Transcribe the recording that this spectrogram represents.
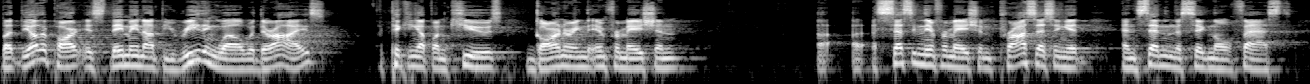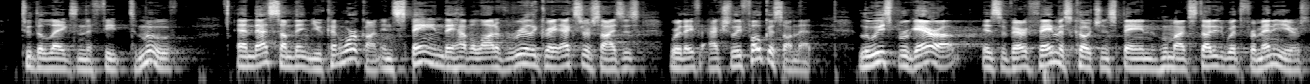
But the other part is they may not be reading well with their eyes, picking up on cues, garnering the information, uh, uh assessing the information, processing it, and sending the signal fast to the legs and the feet to move. And that's something you can work on. In Spain, they have a lot of really great exercises where they actually focus on that. Luis Bruguera is a very famous coach in Spain whom I've studied with for many years.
